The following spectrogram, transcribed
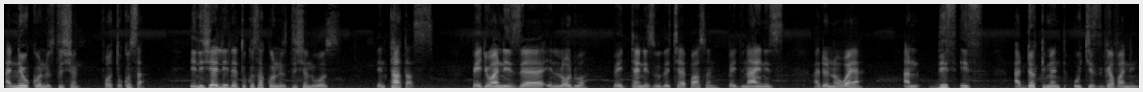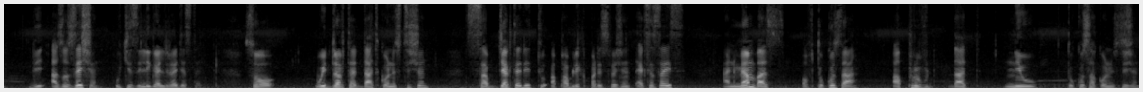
a new constitution for Tucusa. Initially, the Tucusa constitution was in Tatas. Page 1 is uh, in Lodwar, page 10 is with the chairperson, page 9 is I don't know where. And this is a document which is governing the association, which is legally registered. So we drafted that constitution, subjected it to a public participation exercise, and members of Tucusa approved that new Tucusa constitution.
